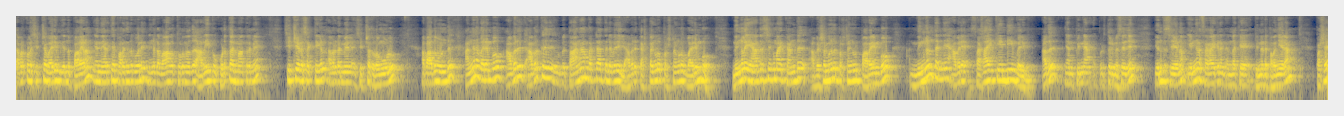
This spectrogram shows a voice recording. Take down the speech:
അവർക്കുള്ള ശിക്ഷ വരും എന്ന് പറയണം. ഞാൻ നേരത്തെ പറഞ്ഞതുപോലെ നിങ്ങളുടെ വാ തുറന്നത് അറിയിപ്പ് കൊടുത്താൽ മാത്രമേ ശിക്ഷയുടെ ശക്തികൾ അവരുടെ മേൽ ശിക്ഷ തുടങ്ങുള്ളൂ അപ്പൊ അതുകൊണ്ട് അങ്ങനെ വരുമ്പോൾ അവർ അവർക്ക് താങ്ങാൻ പറ്റാത്ത ലെവലിൽ അവർ കഷ്ടങ്ങളോ പ്രശ്നങ്ങളോ വരുമ്പോൾ നിങ്ങളെ യാദൃശികമായി കണ്ട് വിഷമങ്ങളും പ്രശ്നങ്ങളും പറയുമ്പോൾ നിങ്ങൾ തന്നെ അവരെ സഹായിക്കേണ്ടിയും വരും. അത് ഞാൻ പിന്നെ ഒരു മെസ്സേജിൽ എന്ത് ചെയ്യണം എങ്ങനെ സഹായിക്കണം എന്നൊക്കെ പിന്നീട് പറഞ്ഞുതരാം. പക്ഷേ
